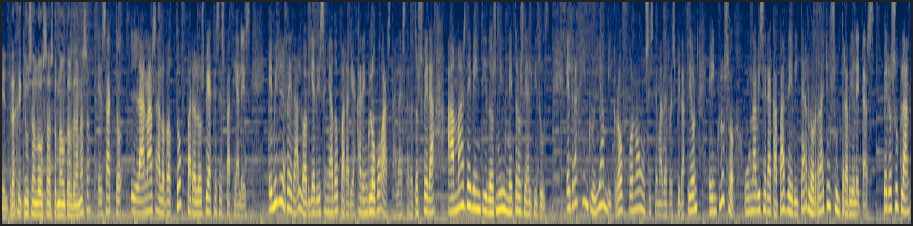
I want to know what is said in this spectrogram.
el traje que usan los astronautas de la NASA. Exacto, la NASA lo adoptó para los viajes espaciales. Emilio Herrera lo había diseñado para viajar en globo hasta la estratosfera a más de 22.000 metros de altitud. El traje incluía micrófono, un sistema de respiración e incluso una visera capaz de evitar los rayos ultravioletas. Pero su plan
